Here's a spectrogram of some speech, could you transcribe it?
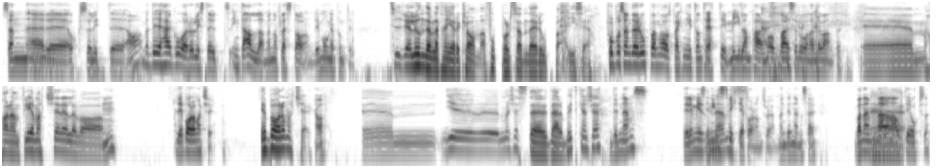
Sen är det också lite, ja men det här går att lista ut, inte alla men de flesta av dem. Det är många punkter. Tydliga Lund är väl att han gör reklam va? Fotbollssöndag Europa, gissar jag. Fotbollssöndag Europa med avspark 19.30, Milan Parma och Barcelona Levante. Ehm, har han fler matcher eller vad? Mm. Det är bara matcher. Är det bara matcher? Ja. Ehm, ju, Manchester-derbyt kanske? Det nämns. Det är det minst, Det minst viktiga för honom tror jag, men det nämns här. Vad nämner Eh. han alltid också?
